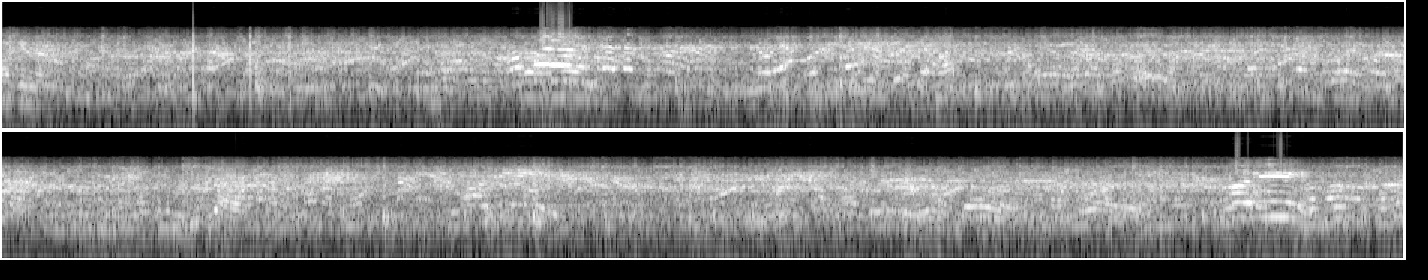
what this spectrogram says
walking now. Hey!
